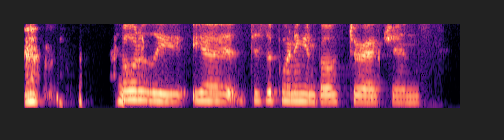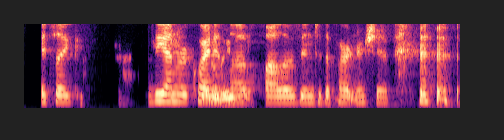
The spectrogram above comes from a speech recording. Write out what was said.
totally. Yeah, disappointing in both directions. It's like the unrequited Totally. love follows into the partnership. At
